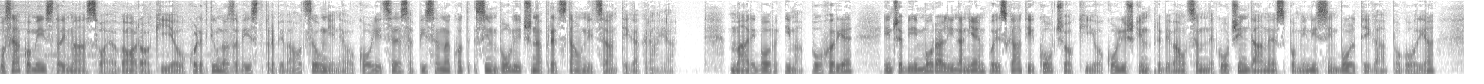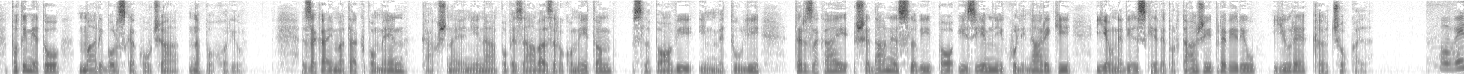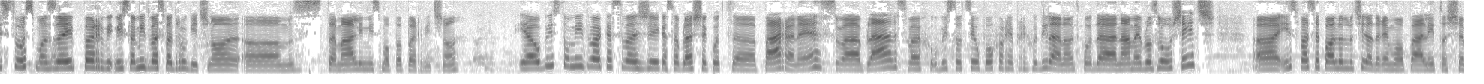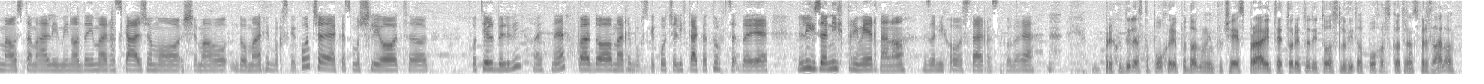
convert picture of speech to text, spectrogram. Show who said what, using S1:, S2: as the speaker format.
S1: Vsako mesto ima svojo goro, ki je v kolektivno zavest prebivalcev njene okolice zapisana kot simbolična predstavnica tega kraja. Maribor ima pohorje in če bi morali na njem poiskati kočo, ki okoliškim prebivalcem nekoč in danes pomeni simbol tega pogorja, potem je to Mariborska koča na pohorju. Zakaj ima tak pomen, kakšna je njena povezava z rokometom, slapovi in metulji, ter zakaj še danes slovi po izjemni kulinariki, je v nedeljski reportaži preveril Jure K. Čokal.
S2: V bistvu smo zdaj prvi, mislim, mi dva sva drugič, no, um, s tem malimi smo pa prvič. No. Ja, v bistvu mi dva, ki sva že, ki sva bila še kot uh, para, ne, sva bila, sva v bistvu cel pohor je prehodila, no, tako da nama je bilo zelo všeč. Uh, in sva se pa odločila, da gremo pa letos še malo s tam malimi, no, da jim razkažemo še malo do Mariborske koče, ker smo šli od uh, hotel Belvi, ne, pa do Mariborske koče, lih taka Turca, da je lih za njih primerna, no, za njihovo starost. Da, ja.
S3: Prehodila ste pohorje po dolgem in počes, pravite, torej tudi to slovito pohorsko transverzalo?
